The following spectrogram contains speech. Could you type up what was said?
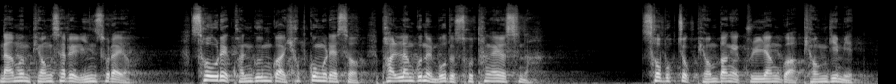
남은 병사를 인솔하여 서울의 관군과 협공을 해서 반란군을 모두 소탕하였으나 서북쪽 변방의 군량과 병기 및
